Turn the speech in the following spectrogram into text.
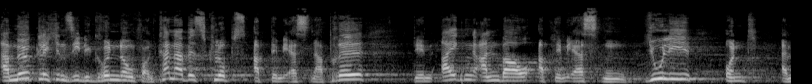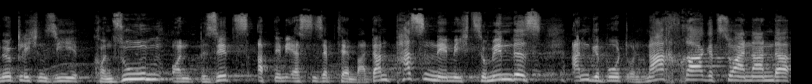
Ermöglichen Sie die Gründung von Cannabisclubs ab dem 1. April, den Eigenanbau ab dem 1. Juli und ermöglichen Sie Konsum und Besitz ab dem 1. September. Dann passen nämlich zumindest Angebot und Nachfrage zueinander.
